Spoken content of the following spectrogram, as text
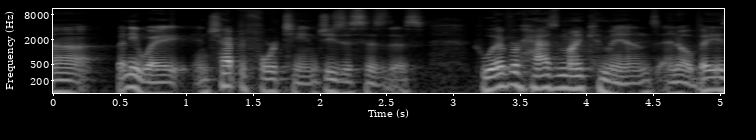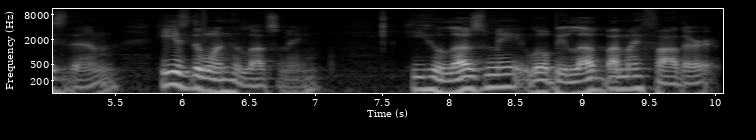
Uh, anyway, in chapter 14, Jesus says this Whoever has my commands and obeys them, he is the one who loves me. He who loves me will be loved by my Father,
